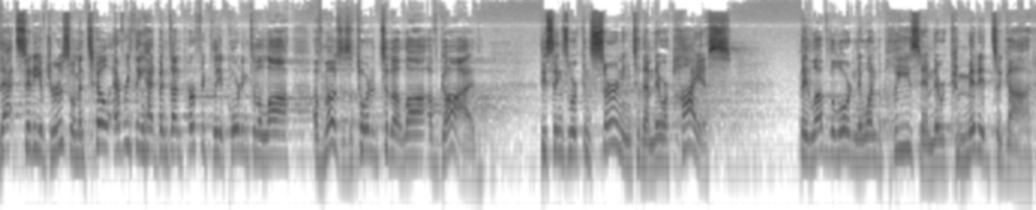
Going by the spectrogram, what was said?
that city of Jerusalem until everything had been done perfectly according to the law of Moses, according to the law of God. These things were concerning to them. They were pious. They loved the Lord and they wanted to please Him. They were committed to God.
